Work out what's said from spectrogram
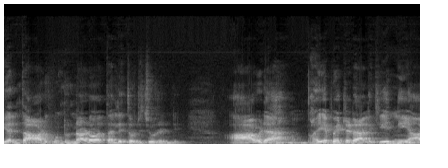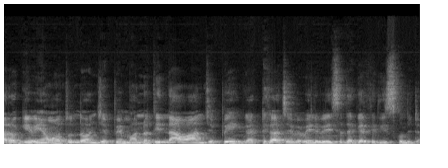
ఎంత ఆడుకుంటున్నాడో ఆ తల్లితోటి చూడండి. ఆవిడ భయపెట్టడానికి నీ ఆరోగ్యం ఏమవుతుందో అని చెప్పి మన్ను తిన్నావా అని చెప్పి గట్టిగా చెవి మెలివేసి దగ్గరికి తీసుకుందిట.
